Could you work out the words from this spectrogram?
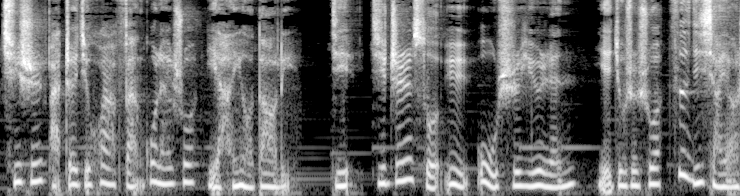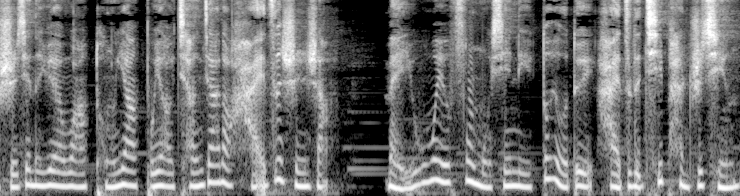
其实把这句话反过来说也很有道理，即“己之所欲，勿施于人”。也就是说，自己想要实现的愿望，同样不要强加到孩子身上。每一位父母心里都有对孩子的期盼之情，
